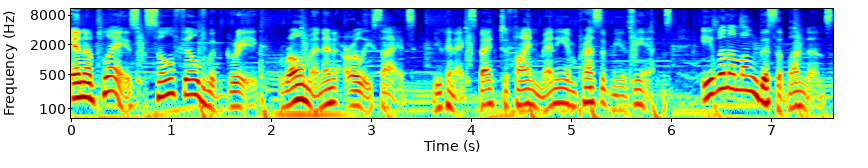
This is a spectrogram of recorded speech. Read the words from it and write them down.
in a place so filled with Greek, Roman, and early sites, you can expect to find many impressive museums. Even among this abundance,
